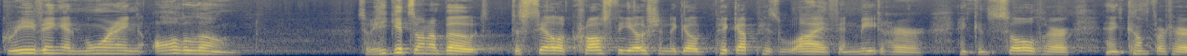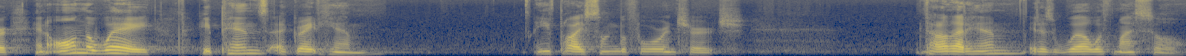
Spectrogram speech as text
grieving and mourning all alone. So he gets on a boat to sail across the ocean to go pick up his wife and meet her and console her and comfort her. And on the way, he pens a great hymn. You've probably sung before in church. The title of that hymn, It Is Well With My Soul.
